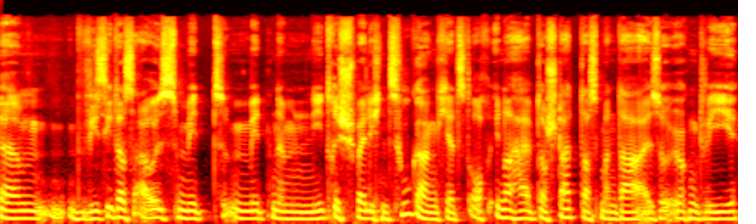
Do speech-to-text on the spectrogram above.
Ähm, wie sieht das aus mit, mit einem niedrigschwelligen Zugang jetzt auch innerhalb der Stadt, dass man da also irgendwie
